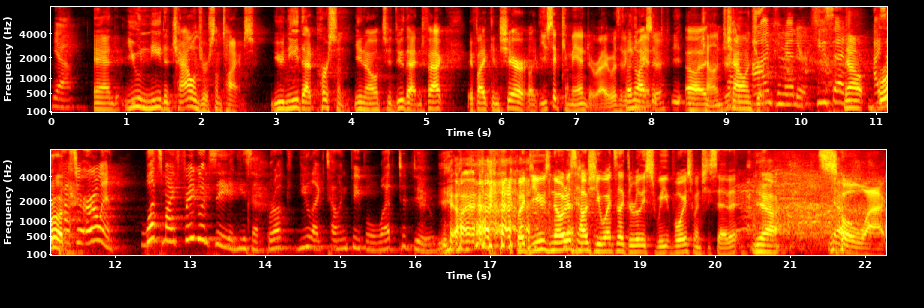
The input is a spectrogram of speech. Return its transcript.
Yeah. And you need a challenger sometimes. You need that person, you know, to do that. In fact, if I can share, like, you said commander right was it a Oh, no, I commander said uh, Challenger? Challenger. I'm commander. He said, Now, I Brooke- said, Pastor Erwin, what's my frequency? And he said, Brooke, you like telling people what to do. yeah, but do you notice how she went to like the really sweet voice when she said it yeah. so whack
